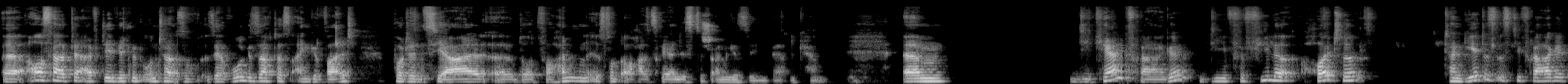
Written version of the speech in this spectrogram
Äh, außerhalb der AfD wird mitunter so sehr wohl gesagt, dass ein Gewaltpotenzial äh, dort vorhanden ist und auch als realistisch angesehen werden kann. Ähm, die Kernfrage, die für viele heute tangiert es, ist die Frage,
